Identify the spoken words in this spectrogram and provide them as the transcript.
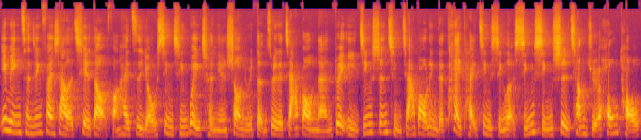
一名曾经犯下了窃盗、妨害自由、性侵未成年少女等罪的家暴男，对已经申请家暴令的太太进行了行刑式枪决轰头，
